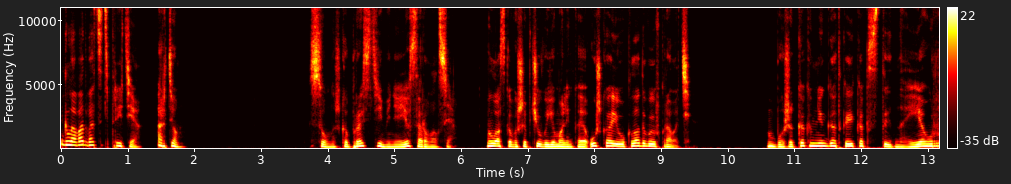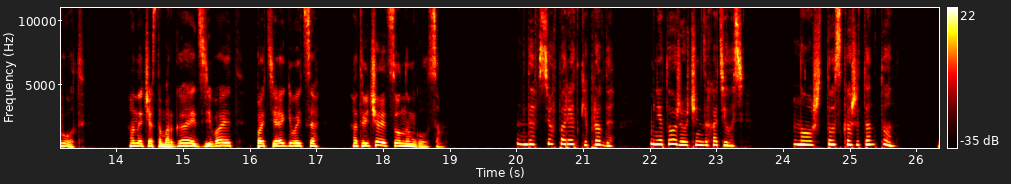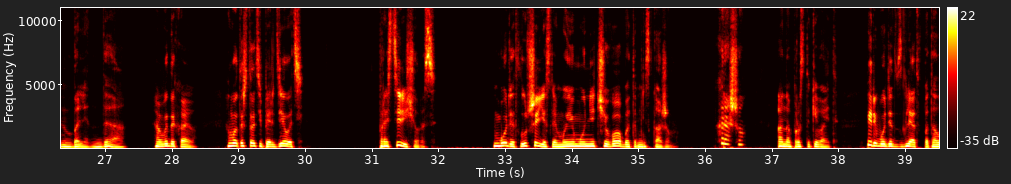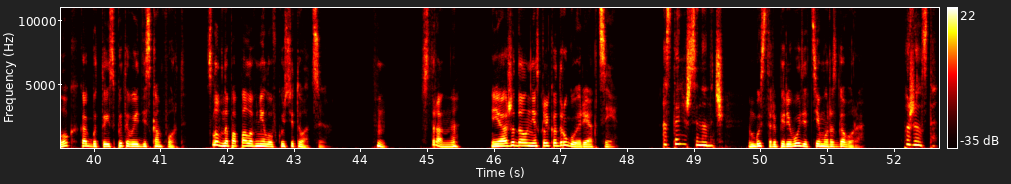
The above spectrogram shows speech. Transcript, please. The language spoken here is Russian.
Глава 23. Артём. «Солнышко, прости меня, я сорвался». Ласково шепчу в ее маленькое ушко и укладываю в кровать. Боже, как мне гадко и как стыдно, я урод. Она часто моргает, зевает, потягивается, отвечает сонным голосом. Да все в порядке, правда. Мне тоже очень захотелось. Но что скажет Антон? Блин, да. Выдыхаю. Вот и что теперь делать? Прости еще раз. Будет лучше, если мы ему ничего об этом не скажем. Хорошо. Она просто кивает. Переводит взгляд в потолок, как будто испытывает дискомфорт. Словно попала в неловкую ситуацию. Хм, странно. Я ожидал несколько другой реакции. Останешься на ночь? Быстро переводит тему разговора. Пожалуйста.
